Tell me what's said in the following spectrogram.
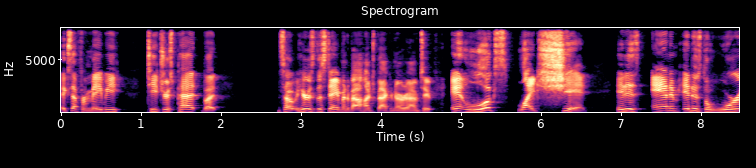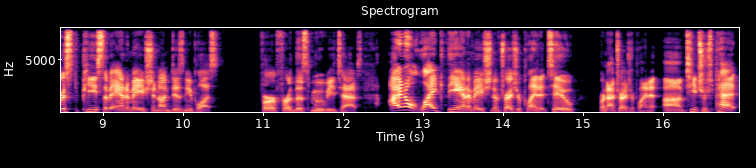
except for maybe Teacher's Pet, but so here's the statement about Hunchback of Notre Dame 2. It looks like shit. It is anim it is the worst piece of animation on Disney Plus for for this movie tabs. I don't like the animation of Treasure Planet 2, or not Treasure Planet, um, Teacher's Pet,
